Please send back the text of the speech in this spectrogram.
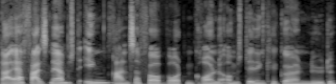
Der er faktisk nærmest ingen grænser for, hvor den grønne omstilling kan gøre nytte.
